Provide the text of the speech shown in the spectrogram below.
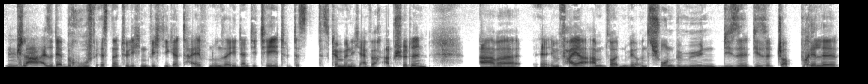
mhm. klar, also der Beruf ist natürlich ein wichtiger Teil von unserer Identität. Das, das können wir nicht einfach abschütteln. Aber äh, im Feierabend sollten wir uns schon bemühen, diese, diese Jobbrille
